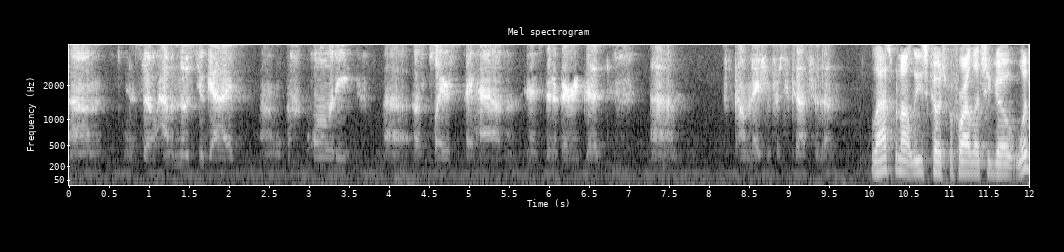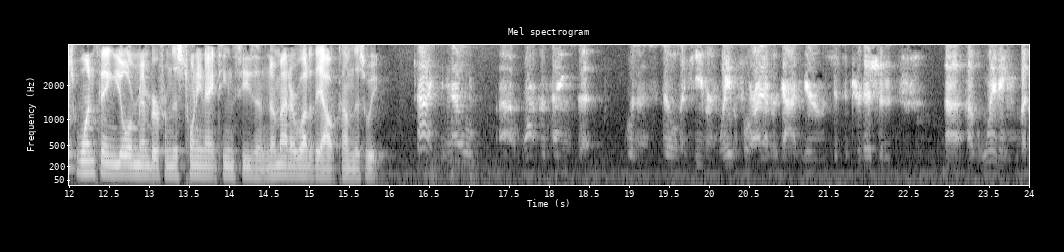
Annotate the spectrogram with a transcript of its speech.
um, and so having those two guys um, with the quality uh, of players that they have, and it's been a very good uh, combination for success for them. Last but not least, Coach, before I let you go, what's one thing you'll remember from this 2019 season, no matter what the outcome this week? Uh, you know, uh, one of the things that was instilled at Hebron way before I ever got here was just a tradition uh, of winning, but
